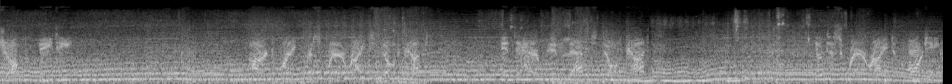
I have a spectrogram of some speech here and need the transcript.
Jump 80. Hard brake for square right, don't cut. Into hairpin left, don't cut. Into square right 40.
